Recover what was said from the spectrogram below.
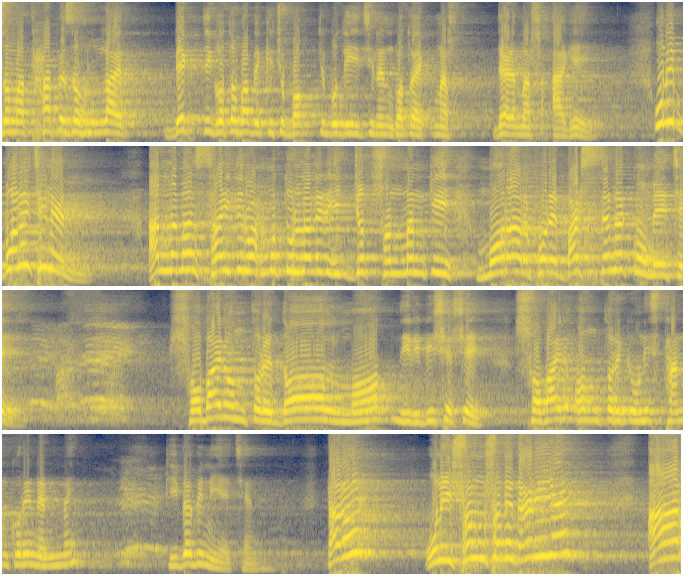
জমাত হাফেজহুল্লাহ ব্যক্তিগতভাবে কিছু বক্তব্য দিয়েছিলেন গত এক মাস, দেড় মাস আগে। উনি বলেছিলেন, আল্লামা সাইদি রহমতুল্লাহের ইজ্জত সম্মান কি মরার পরে বাড়ছে না কমেছে? সবার অন্তরে দল, মত নির্বিশেষে সবার অন্তরকে উনি স্থান করে নেন নাই? কীভাবে নিয়েছেন? কারণ উনি সংসদে দাঁড়িয়ে আর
